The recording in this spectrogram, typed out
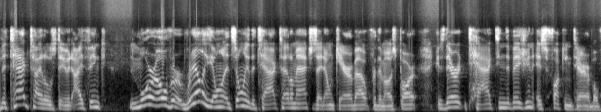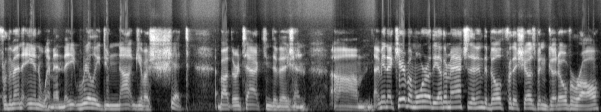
the tag titles, dude. I think. Moreover, really, only it's only the tag title matches I don't care about for the most part because their tag team division is fucking terrible for the men and women. They really do not give a shit about their tag team division. Um, I mean, I care about more of the other matches. I think the build for the show has been good overall,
